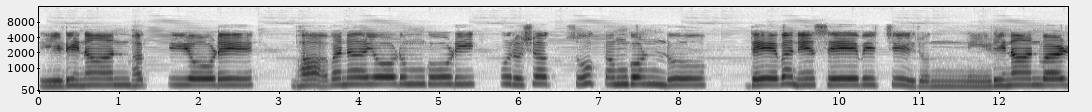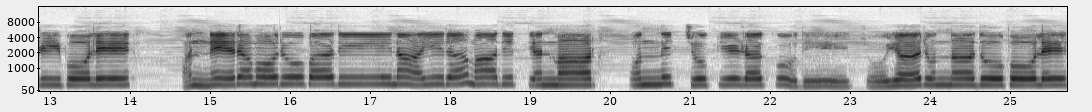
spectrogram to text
ചീടിനാൻ ഭക്തിയോടെ ഭാവനയോടും കൂടി പുരുഷ സൂക്തം കൊണ്ടു. ദേവനെ സേവിച്ചിരുന്നിടിനാൻ വഴി പോലെ. അന്നേരമൊരു പതിനായിരമാദിത്യന്മാർ ഒന്നിച്ചു കിഴക്കുതിച്ചുയരുന്നതുപോലെ.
